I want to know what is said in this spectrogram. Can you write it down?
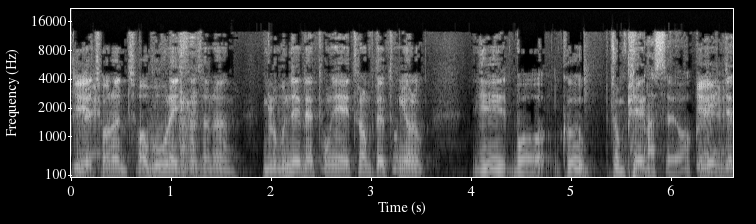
근데 예. 저는 저 부분에 있어서는 물론 문재인 대통령이 트럼프 대통령을 이뭐그 좀 비해놨어요. 그게 예. 이제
